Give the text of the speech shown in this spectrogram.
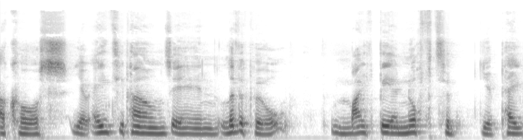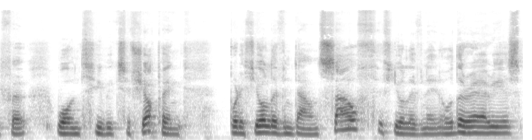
of course, you know, eighty pounds in Liverpool might be enough to you pay for one two weeks of shopping but if you're living down south, if you're living in other areas,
